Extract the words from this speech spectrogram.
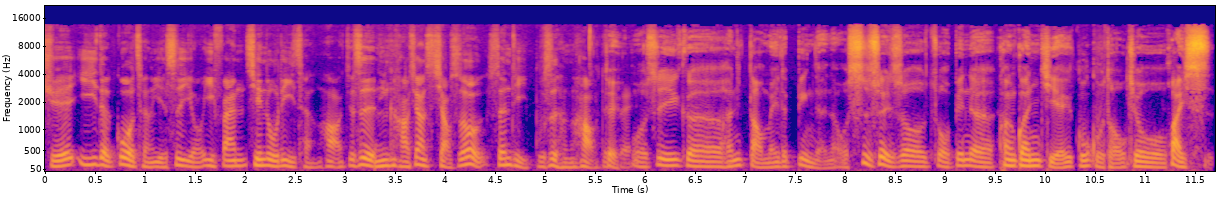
学医的过程也是有一番心路历程哈、就是您好像小时候身体不是很好，对不对？我是一个很倒霉的病人我四岁的时候，左边的髋关节股骨头就坏死，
